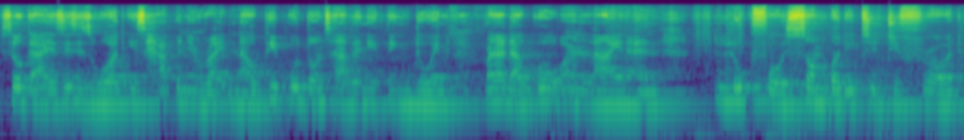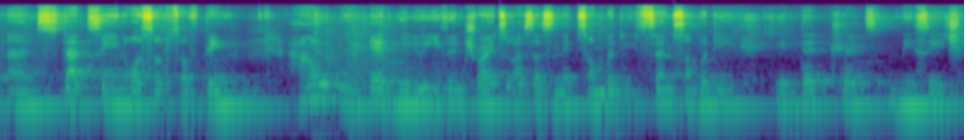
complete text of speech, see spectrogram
So, guys, this is what is happening right now. People don't have anything doing, rather than go online and look for somebody to defraud and start saying all sorts of things. How on earth will you even try to assassinate somebody, send somebody a death threat message?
